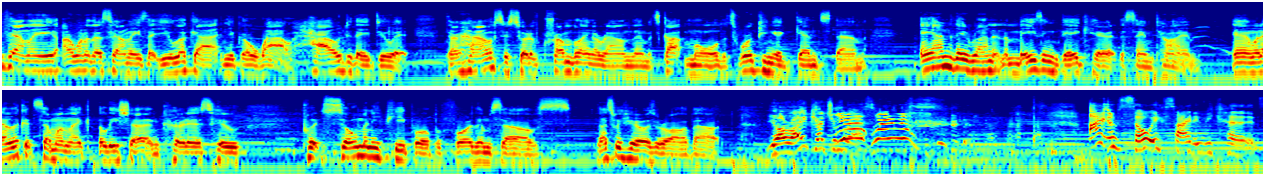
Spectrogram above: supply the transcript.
King family are one of those families that you look at and you go, wow, how do they do it? Their house is sort of crumbling around them, it's got mold, it's working against them, and they run an amazing daycare at the same time. And when I look at someone like Alicia and Curtis who put so many people before themselves, that's what heroes are all about. You all right? Catch your Yes, breath. wait a minute. I am so excited because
